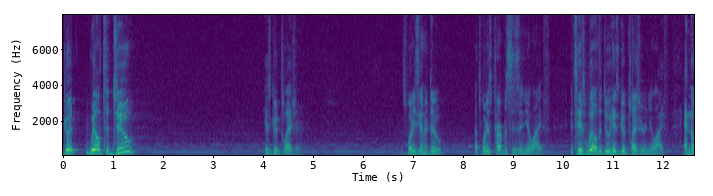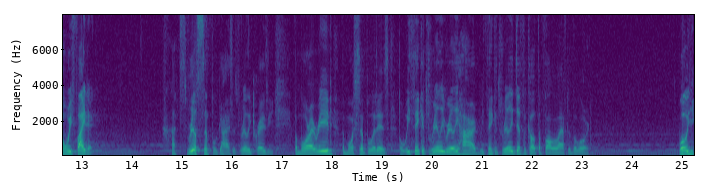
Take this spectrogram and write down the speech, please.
Good will to do his good pleasure. That's what he's going to do. That's what his purpose is in your life. It's his will to do his good pleasure in your life. And though we fight it, it's real simple, guys. It's really crazy. The more I read, the more simple it is. But we think it's really, really hard. We think it's really difficult to follow after the Lord. Well, you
